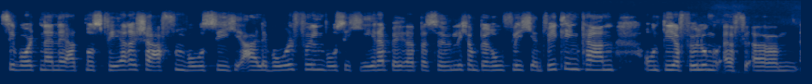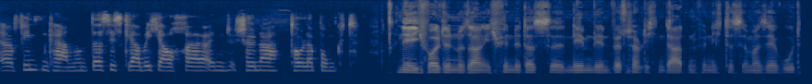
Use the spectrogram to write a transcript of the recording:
Sie wollten eine Atmosphäre schaffen, wo sich alle wohlfühlen, wo sich jeder persönlich und beruflich entwickeln kann und die Erfüllung ähm, finden kann. Und das ist, glaube ich, auch äh, ein schöner, toller Punkt. Nee, ich wollte nur sagen, ich finde das äh, neben den wirtschaftlichen Daten finde ich das immer sehr gut,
